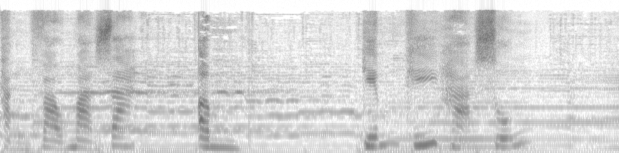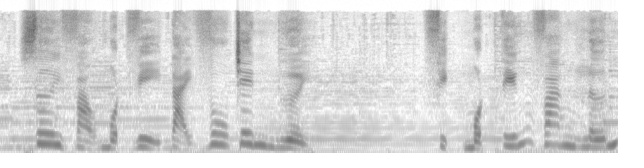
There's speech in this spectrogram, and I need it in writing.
thẳng vào mà ra. Âm Kiếm khí hạ xuống. Rơi vào một vị đại vu trên người. Phịch một tiếng vang lớn.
